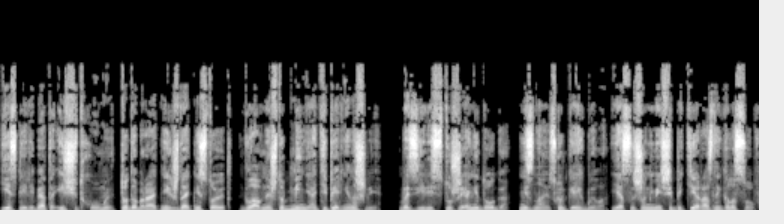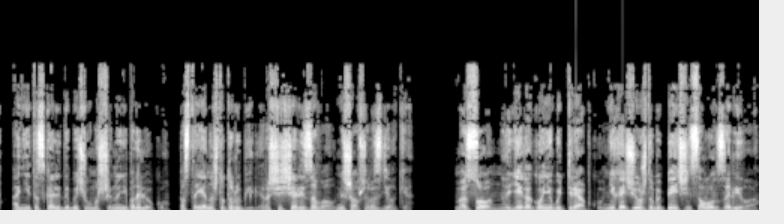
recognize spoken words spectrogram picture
Если ребята ищут хумы, то добра от них ждать не стоит. Главное, чтобы меня теперь не нашли. Возились с тушей они долго. Не знаю, сколько их было. Я слышал не меньше пяти разных голосов. Они таскали добычу в машину неподалеку. Постоянно что-то рубили, расчищали завал, мешавший разделке. «Масон, найди какую-нибудь тряпку. Не хочу, чтобы печень салон залила».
